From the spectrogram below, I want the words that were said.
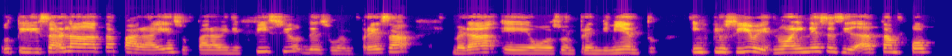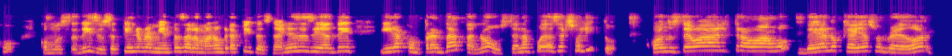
Utilizar la data para eso, para beneficio de su empresa, ¿verdad? Eh, o su emprendimiento. Inclusive, no hay necesidad tampoco, como usted dice, usted tiene herramientas a la mano gratuitas, no hay necesidad de ir a comprar data, no, usted la puede hacer solito. Cuando usted va al trabajo, vea lo que hay a su alrededor,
